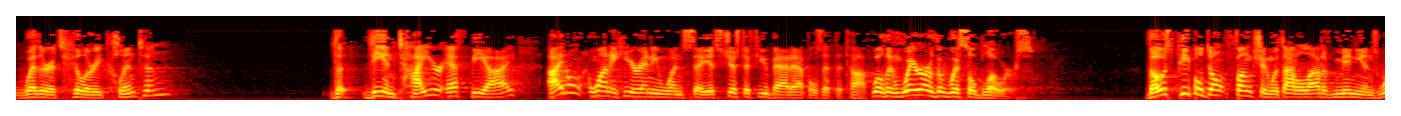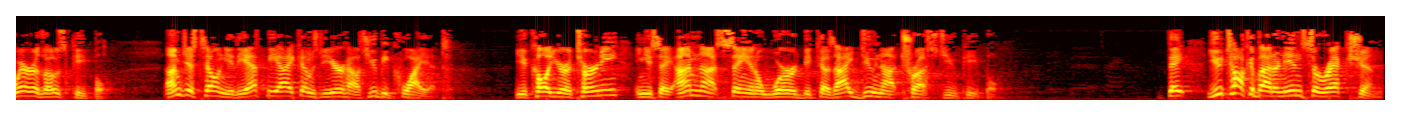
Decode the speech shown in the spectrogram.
whether it's Hillary Clinton, the, the entire FBI, I don't want to hear anyone say it's just a few bad apples at the top. Well, then where are the whistleblowers? Those people don't function without a lot of minions. Where are those people? I'm just telling you, the FBI comes to your house, you be quiet. You call your attorney and you say, I'm not saying a word because I do not trust you people. They, you talk about an insurrection.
